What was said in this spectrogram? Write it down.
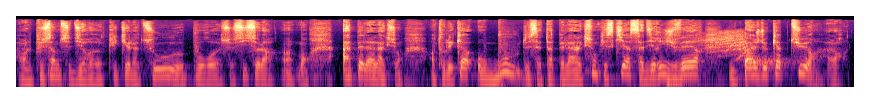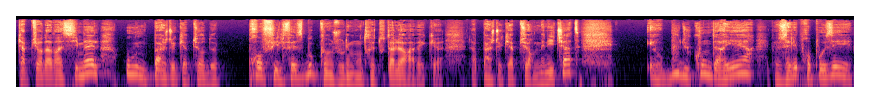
Alors le plus simple, c'est de dire euh, cliquez là-dessous euh, pour euh, ceci, cela. Hein. Bon, appel à l'action. En tous les cas, au bout de cet appel à l'action, qu'est-ce qu'il y a? Ça dirige vers une page de capture. Alors capture d'adresse email ou une page de capture de profil Facebook, comme je vous l'ai montré tout à l'heure avec la page de capture ManyChat. Et au bout du compte derrière, vous allez proposer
